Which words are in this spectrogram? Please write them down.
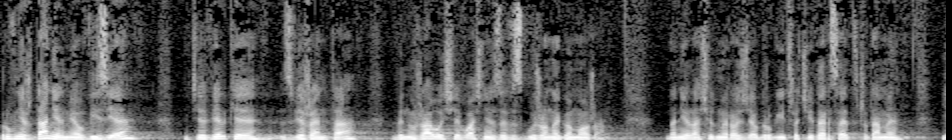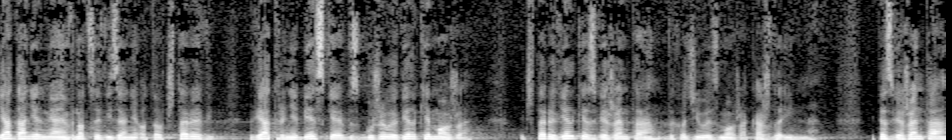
Również Daniel miał wizję, gdzie wielkie zwierzęta wynurzały się właśnie ze wzburzonego morza. Daniela, siódmy rozdział, drugi i trzeci werset, czytamy Ja, Daniel, miałem w nocy widzenie, oto cztery wiatry niebieskie wzburzyły wielkie morze i cztery wielkie zwierzęta wychodziły z morza, każde inne. I te zwierzęta,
